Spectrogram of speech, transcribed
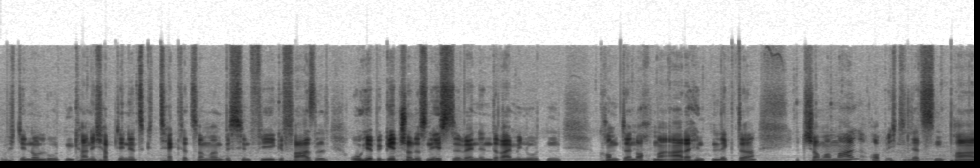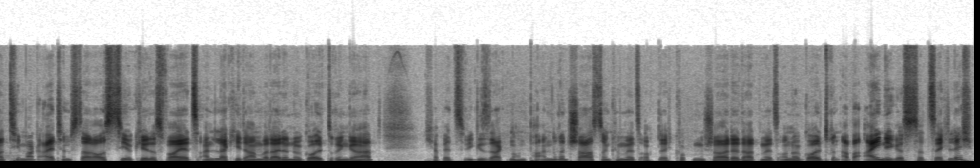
ob ich den noch looten kann. Ich habe den jetzt getaggt, jetzt haben wir ein bisschen viel gefaselt. Oh, hier beginnt schon das nächste Event. In drei Minuten kommt der nochmal. Ah, da hinten liegt er. Jetzt schauen wir mal, ob ich die letzten paar T-Mark-Items da rausziehe. Okay, das war jetzt unlucky, da haben wir leider nur Gold drin gehabt. Ich habe jetzt, wie gesagt, noch ein paar andere Chars, dann können wir jetzt auch gleich gucken. Schade, da hatten wir jetzt auch nur Gold drin, aber einiges tatsächlich.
